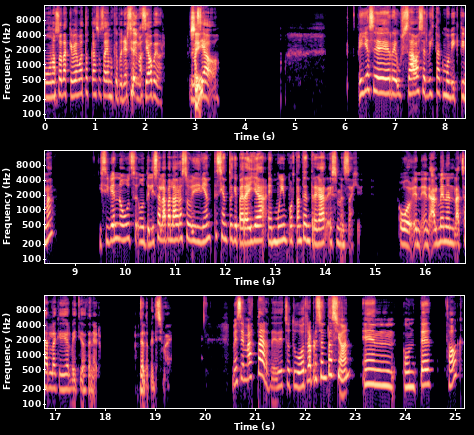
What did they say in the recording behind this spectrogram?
nosotras que vemos estos casos sabemos que podría haber sido demasiado peor. Demasiado. Ella se rehusaba a ser vista como víctima y si bien no utiliza la palabra sobreviviente, siento que para ella es muy importante entregar ese mensaje. O en, al menos en la charla que dio el 22 de enero del 2019. Meses más tarde, de hecho, tuvo otra presentación en un TED Talk.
